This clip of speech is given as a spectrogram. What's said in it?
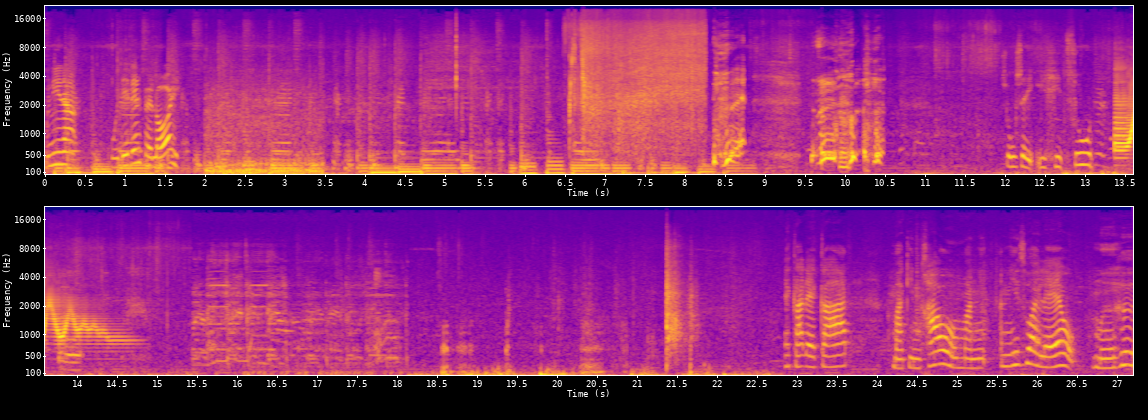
วันนี้นะผมได้เล่นแฟนลอย สงสัยอีหิตสูดไอการดไอการดมากินข้าวมันอันนี้สวยแล้ว มือฮือ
